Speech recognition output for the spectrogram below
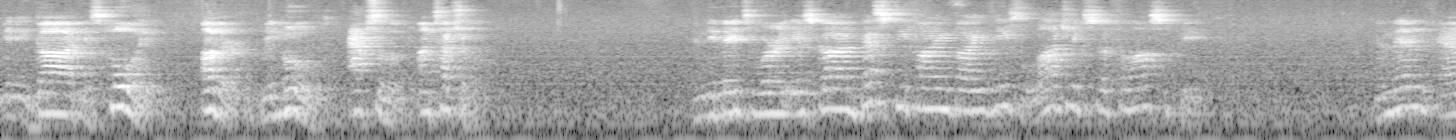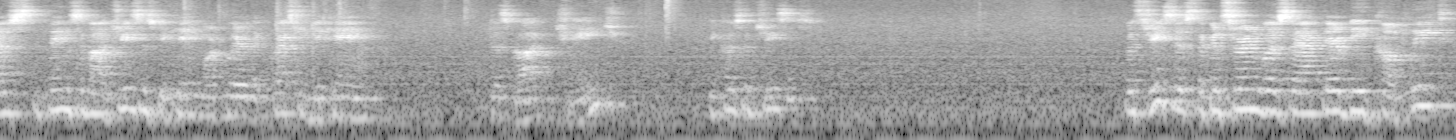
meaning God is holy, other, removed, absolute, untouchable. And the debates were is God best defined by these logics of philosophy? And then, as the things about Jesus became more clear, the question became does God change because of Jesus? With Jesus, the concern was that there be complete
